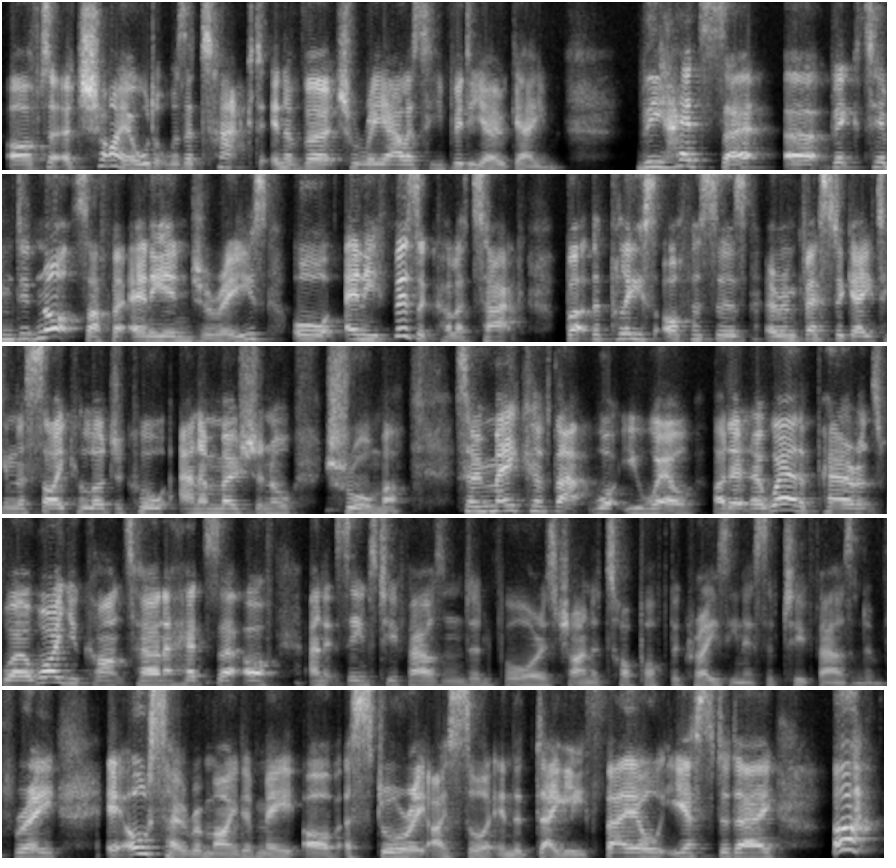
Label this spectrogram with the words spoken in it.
after a child was attacked in a virtual reality video game. The headset uh, victim did not suffer any injuries or any physical attack, but the police officers are investigating the psychological and emotional trauma. So make of that what you will. I don't know where the parents were, why you can't turn a headset off, and it seems 2004 is trying to top off the craziness of 2003. It also reminded me of a story I saw in the Daily Fail yesterday. Ah,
